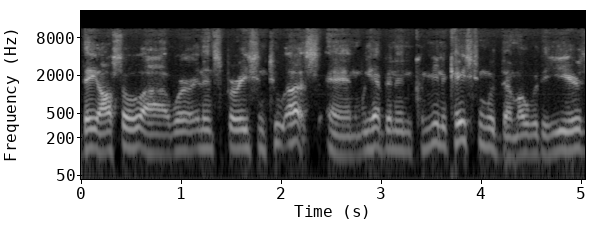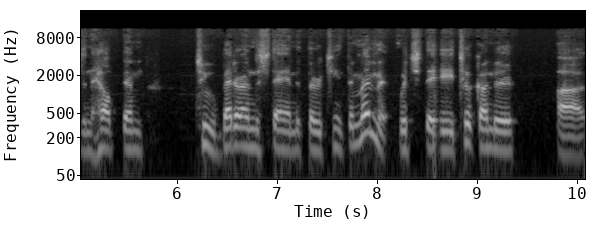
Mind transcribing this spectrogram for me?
they also uh, were an inspiration to us, and we have been in communication with them over the years and helped them to better understand the Thirteenth Amendment, which they took under uh,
